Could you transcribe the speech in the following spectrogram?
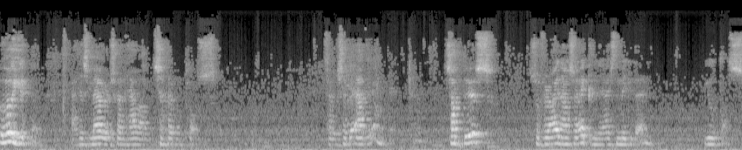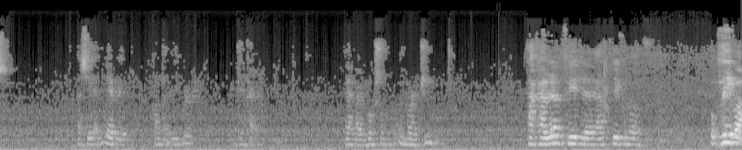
øyene at hans mæver skal hava sett her en plass. Så vi sette av ham. Samtidig så for ein hans egne eisen mykje den. Judas. Jeg sier, jeg vil han der livet, det kan jeg Det er bare nok som emerging. Takk herre for at vi kunne oppleva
